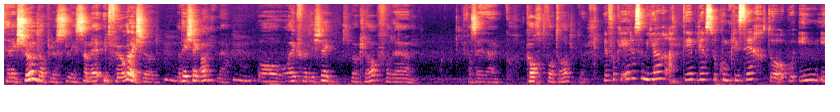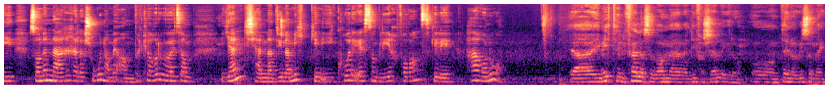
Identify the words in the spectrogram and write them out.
til deg sjøl plutselig, som er utfører deg sjøl. Mm. Og det er ikke jeg vant med. Mm. Og, og jeg følte ikke jeg var klar for det, for å si det kort fortalt. Ja, for Hva er det som gjør at det blir så komplisert å gå inn i sånne nære relasjoner med andre? Klarer du å liksom, gjenkjenne dynamikken i hva det er som blir for vanskelig her og nå? Ja, I mitt tilfelle så var vi veldig forskjellige, da. Og det er noe som jeg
